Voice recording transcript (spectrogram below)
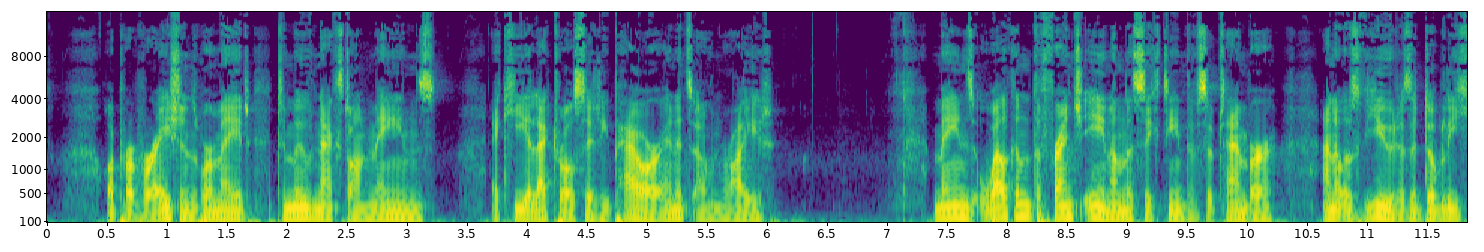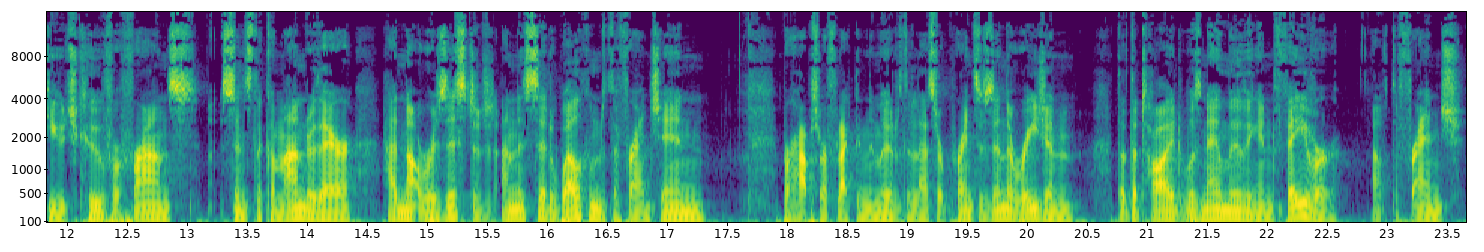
while preparations were made to move next on Mainz, a key electoral city power in its own right. Mainz welcomed the French in on the 16th of September, and it was viewed as a doubly huge coup for France, since the commander there had not resisted and instead welcomed the French in, perhaps reflecting the mood of the lesser princes in the region, that the tide was now moving in favour of the French.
